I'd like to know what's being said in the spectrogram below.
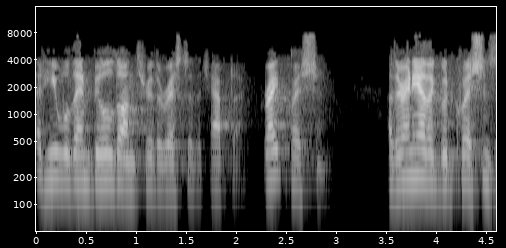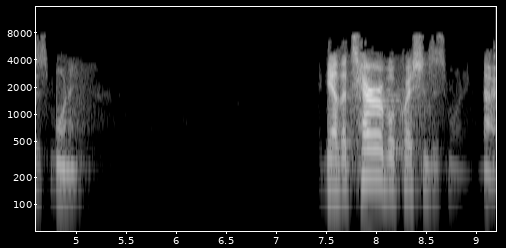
that he will then build on through the rest of the chapter. Great question. Are there any other good questions this morning? Any other terrible questions this morning? No.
